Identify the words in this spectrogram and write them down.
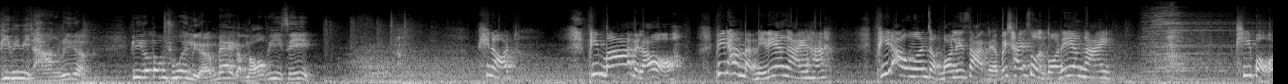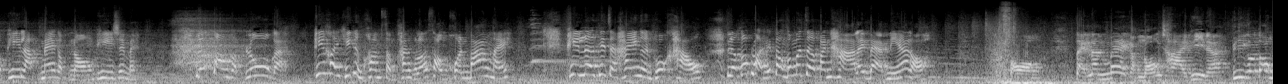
พี่ไม่มีทางเลือก พี่ก็ต้องช่วยเหลือแม่กับน้องพี่สิ พี่น็อต พี่บ้าไปแล้วเหรอ พี่ทำแบบนี้ได้ยังไงฮะ พี่เอาเงินจากบริษัทเนี่ยไปใช้ส่วนตัวได้ยังไง พี่บอกว่าพี่รักแม่กับน้องพี่ใช่ไหม แล้วตองกับลูกอะ พี่เคยคิดถึงความสำคัญของเราสองคนบ้างไหม พี่เลือกที่จะให้เงินพวกเขา แล้วก็ปล่อยให้ตองต้องมาเจอปัญหาอะไรแบบนี้เหรอ ตอง แต่นั่นแม่กับน้องชายพี่นะ พี่ก็ต้อง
